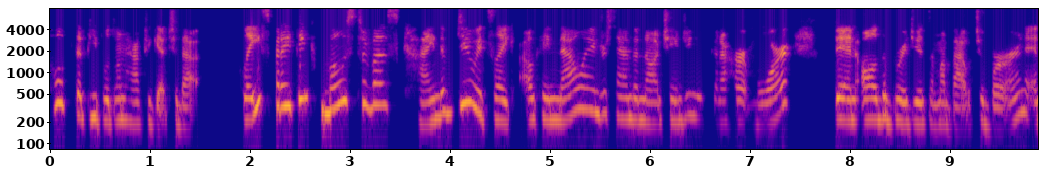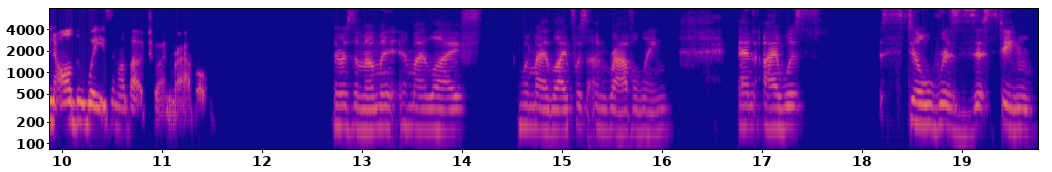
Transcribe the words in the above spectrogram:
hope that people don't have to get to that place, but I think most of us kind of do. It's like, okay, now I understand that not changing is going to hurt more than all the bridges I'm about to burn and all the ways I'm about to unravel. There was a moment in my life when my life was unraveling and I was still resisting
